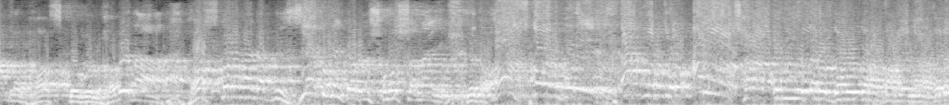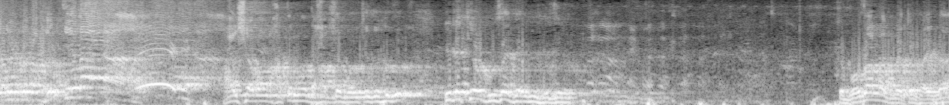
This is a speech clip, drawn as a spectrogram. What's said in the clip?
আপনার হজ কবুল হবে না। হজ করার আগে আপনি যে করে করেন, সমস্যা নাই। কিন্তু হজ করার পরে একমাত্র আল্লাহ ছাড়া অন্য কারও দল করা যাবে না। আইসা আমার হাতের মধ্যে হাত বলছে যে, হুজুর, এটা কেউ বুঝে দেয়নি, হুজুর। তো বোঝা লাগবে তো ভাইরা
